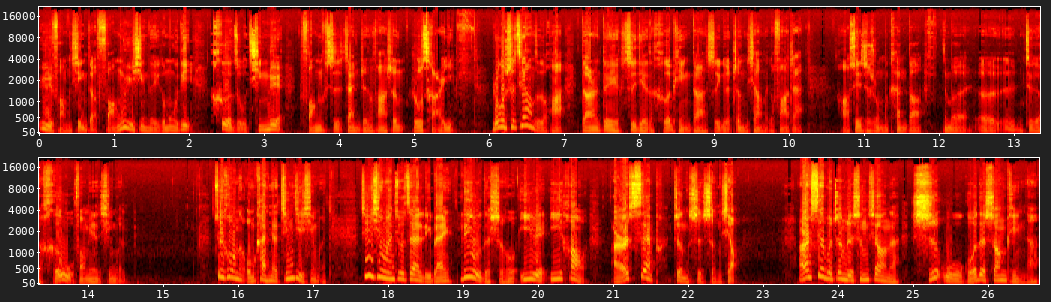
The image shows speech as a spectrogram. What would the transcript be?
预防性的、防御性的一个目的，贺阻侵略，防止战争发生，如此而已。如果是这样子的话，当然对世界的和平当然是一个正向的一个发展。好，所以这是我们看到那么呃这个核武方面的新闻。最后呢，我们看一下经济新闻。经济新闻就在礼拜六的时候，一月一号，RCEP 正式生效。RCEP 正式生效呢，十五国的商品呢，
